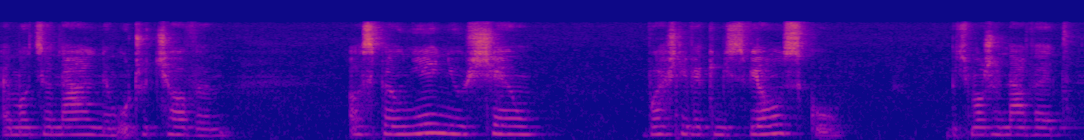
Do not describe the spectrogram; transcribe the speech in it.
emocjonalnym, uczuciowym, o spełnieniu się właśnie w jakimś związku, być może nawet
